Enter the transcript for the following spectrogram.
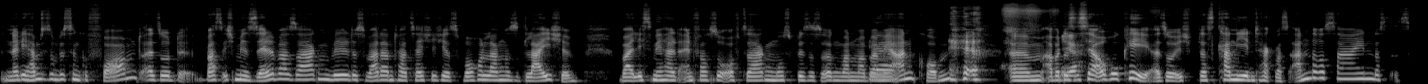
na, die haben sich so ein bisschen geformt. Also, was ich mir selber sagen will, das war dann tatsächlich jetzt wochenlang das Gleiche, weil ich es mir halt einfach so oft sagen muss, bis es irgendwann mal bei mir ankommt. Ähm, aber das Ja. ist ja auch okay. Also, ich das kann jeden Tag was anderes sein. Das ist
